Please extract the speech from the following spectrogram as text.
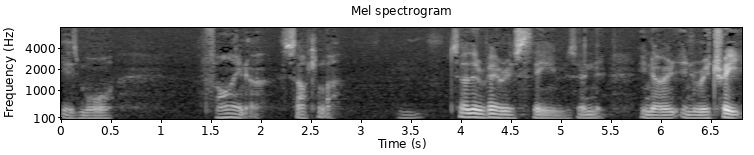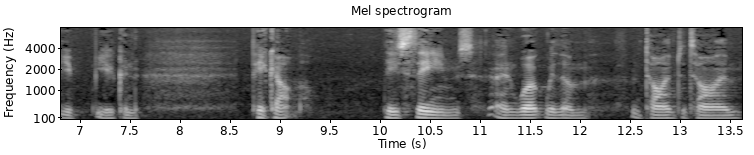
is more finer, subtler. Mm. So there are various themes, and you know, in, in retreat, you you can pick up these themes and work with them from time to time,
